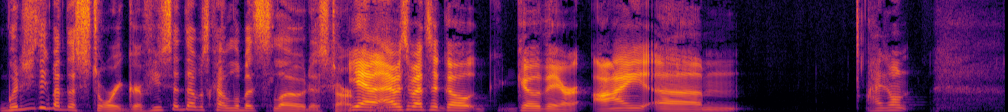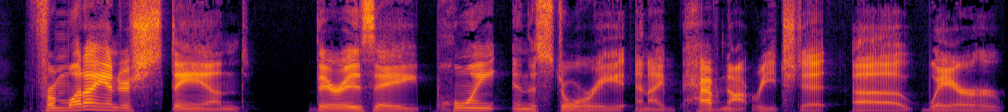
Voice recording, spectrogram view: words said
what did you think about the story griff you said that was kind of a little bit slow to start Yeah. I was about to go go there. I um I don't from what I understand, there is a point in the story, and I have not reached it, uh, where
